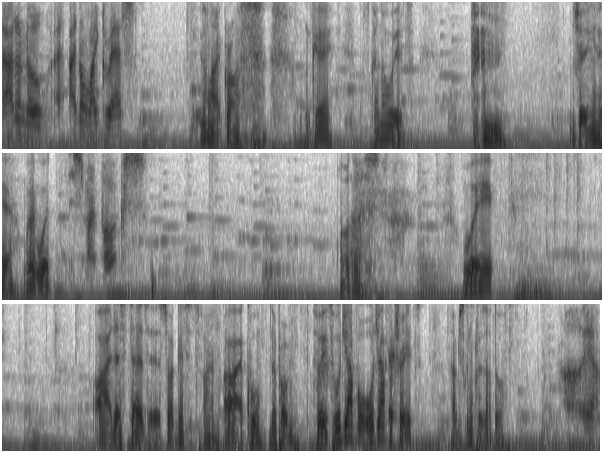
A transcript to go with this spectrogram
I don't know. I, I don't like grass. You don't like grass. okay, that's kind of weird. We're trading here. Wait, what? This is my box. Oh, this. Wait. Alright, there's stairs here, so I guess it's fine. Alright, cool, no problem. So wait, so what do you have? For, what do you have for trades? I'm just gonna close that door. Oh yeah.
